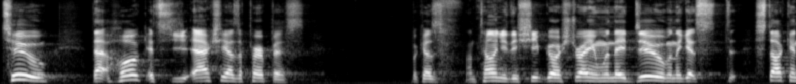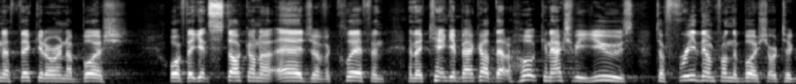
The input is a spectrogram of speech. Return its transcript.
Two, that hook it's, it actually has a purpose. Because I'm telling you, these sheep go astray, and when they do, when they get st- stuck in a thicket or in a bush, or if they get stuck on an edge of a cliff and, and they can't get back up, that hook can actually be used to free them from the bush or to,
